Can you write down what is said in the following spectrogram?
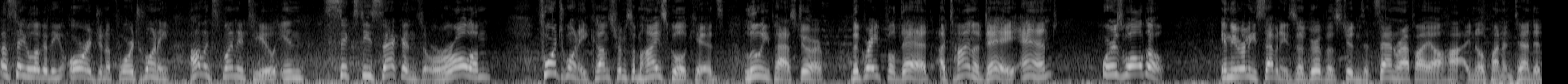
let's take a look at the origin of 420. I'll explain it to you in 60 seconds. Roll 'em. 420 comes from some high school kids, Louis Pasteur, The Grateful Dead, A Time of Day, and Where's Waldo? In the early 70s, a group of students at San Rafael High, no pun intended,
